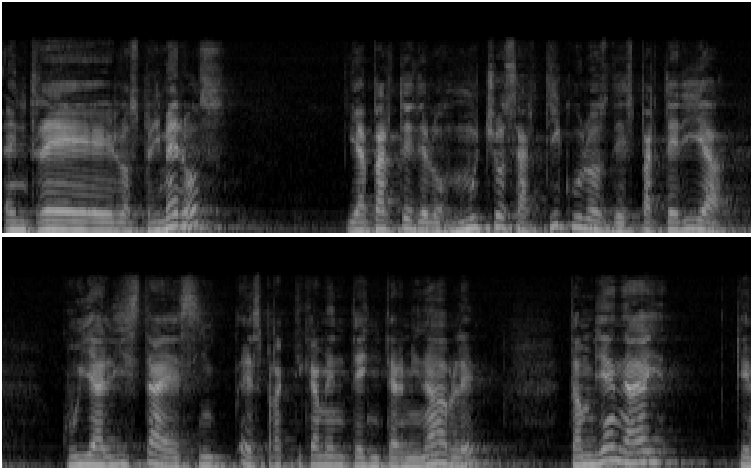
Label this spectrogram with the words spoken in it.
Entre los primeros, y aparte de los muchos artículos de espartería cuya lista es, es prácticamente interminable, también hay que,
